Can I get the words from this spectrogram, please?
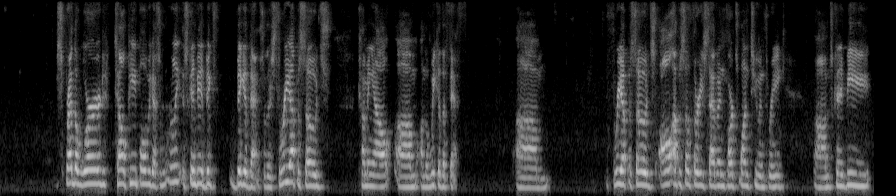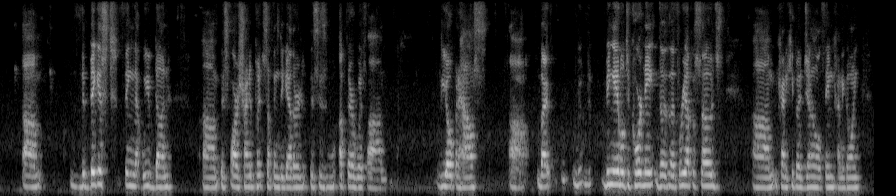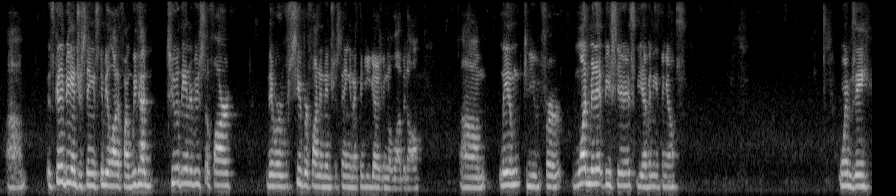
spread the word, tell people we got some really, it's going to be a big, big event. So there's three episodes coming out um, on the week of the 5th. Um, three episodes, all episode 37, parts one, two, and three. Um, it's going to be um, the biggest thing that we've done um, as far as trying to put something together. This is up there with um, the open house, uh, but being able to coordinate the, the three episodes, um, kind of keep a general theme kind of going. Um, it's going to be interesting. It's going to be a lot of fun. We've had two of the interviews so far. They were super fun and interesting, and I think you guys are going to love it all. Um, Liam, can you, for one minute, be serious? Do you have anything else? Whimsy.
